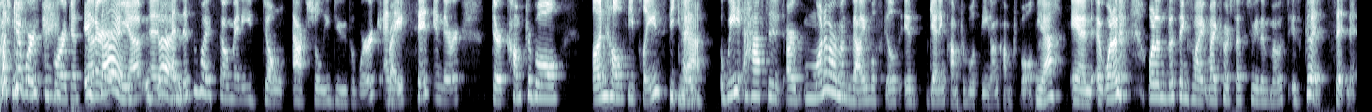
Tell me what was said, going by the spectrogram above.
It's going to get worse before it gets better. It does, Yep. it and, does. and this is why so many don't actually do the work and they sit in their their comfortable, unhealthy place because Yeah. we have to our one of our most valuable skills is getting comfortable with being uncomfortable. yeah. And uh, one of one of the things my, my coach says to me the most is good, sit in it.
